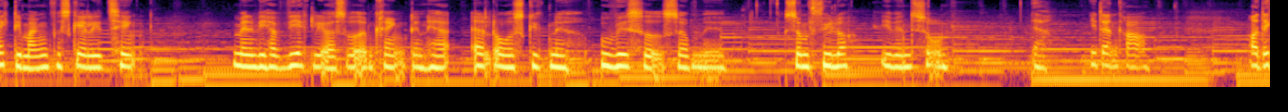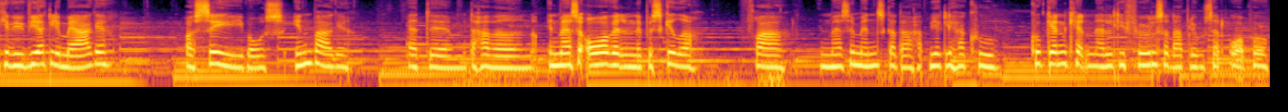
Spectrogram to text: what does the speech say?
rigtig mange forskellige ting. Men vi har virkelig også været omkring den her alt overskyggende uvidshed, som, øh, som fylder i ventesorgen. Ja, i den grad. Og det kan vi virkelig mærke og se i vores indbakke, at øh, der har været en, en masse overvældende beskeder fra en masse mennesker, der har, virkelig har kunne, kunne genkende alle de følelser, der er blevet sat ord på.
